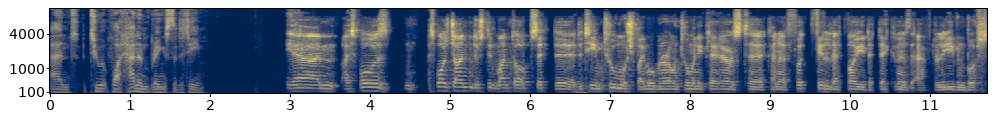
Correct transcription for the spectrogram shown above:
and to what Hannon brings to the team? Yeah, um, I suppose I suppose John just didn't want to upset the, the team too much by moving around too many players to kind of fill that void that Declan is after leaving. But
